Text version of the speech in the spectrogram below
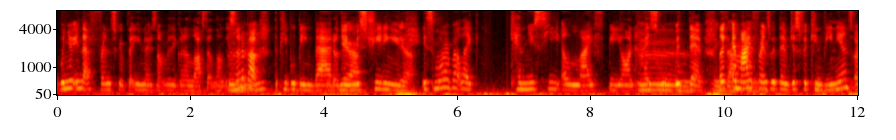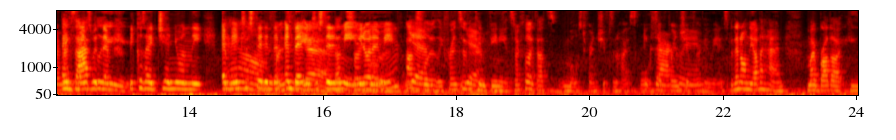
when you're in that friends group that you know is not really going to last that long. It's not about the people being bad or them Mm-hmm. Yeah. mistreating you. Yeah. It's more about like. Can you see a life beyond high school with them? Like, am I Mm, friends with them just for convenience, or am I friends with them because I genuinely am Damn, interested in them and they're yeah, interested in me? so you know what I good. mean? Yeah. Absolutely, friends for Yeah. convenience, and I feel like that's most friendships in high school. Like friendship for convenience. But then on the other hand, my brother he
